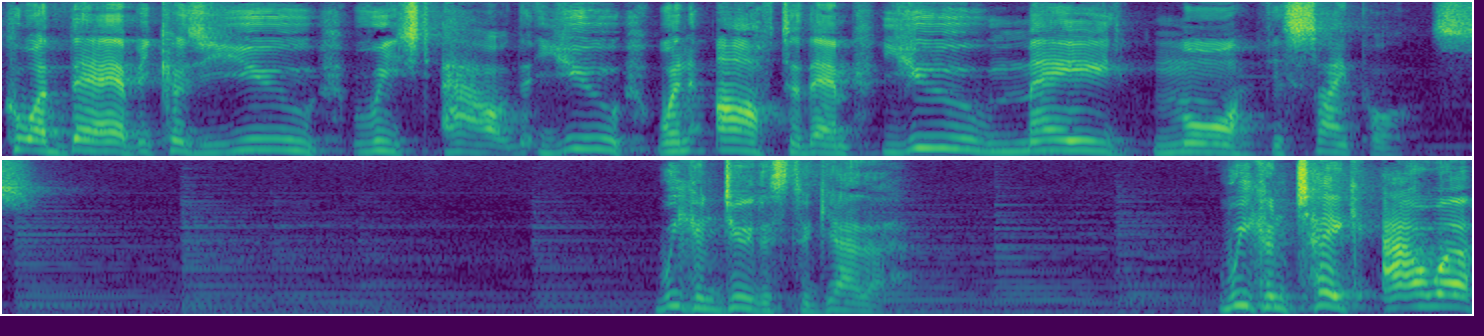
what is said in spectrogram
who are there because you reached out, that you went after them, you made more disciples. we can do this together. We can take our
